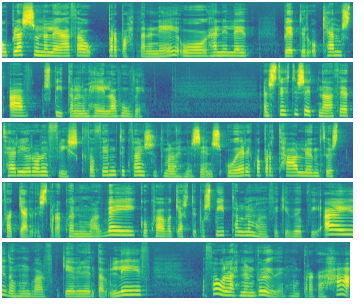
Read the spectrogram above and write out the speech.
og blessunulega þá bara batnar henni og henni leið betur og kemst af spítalunum heila húfi En stuttu setna þegar Terry er orðin frísk þá fer hún til kvennsjútumalæknirsins og er eitthvað bara að tala um þú veist hvað gerðist bara hvernig hún var veik og hvað var gert upp á spítalunum, hann fekk vögvi í æð og hún var gefið enda af liv og þá er lækninu bröðið, hún bara ekki ha,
